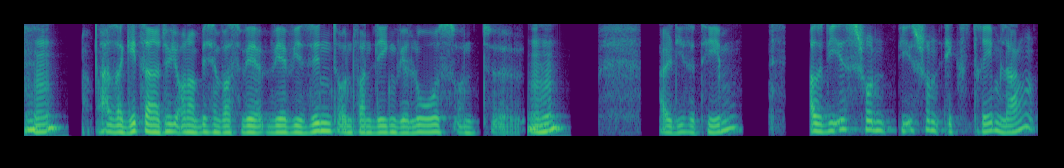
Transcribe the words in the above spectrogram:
Mhm. Also da geht es dann natürlich auch noch ein bisschen was, wer, wer wir sind und wann legen wir los und äh, Mhm. all diese Themen. Also die ist schon, die ist schon extrem lang,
